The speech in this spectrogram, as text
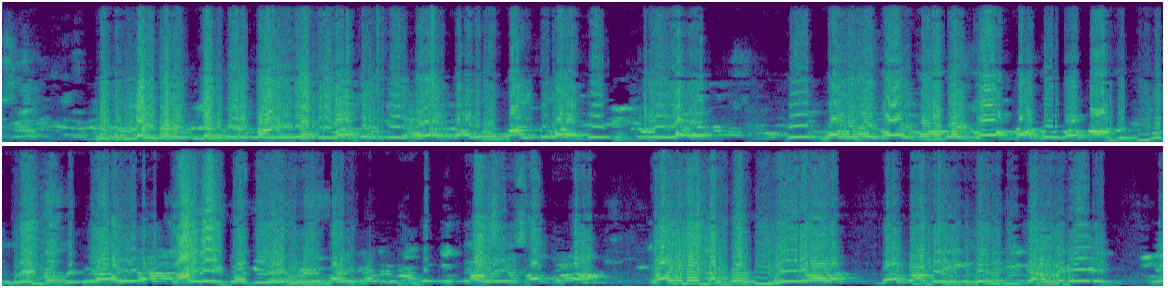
ਲੰਗਰ ਲੰਗਰ ਪਾਣੀ ਦਾ ਪ੍ਰਬੰਧ ਹਰ ਗੱਲ ਨੂੰ ਸੰਗਤ ਵਾਸਤੇ ਕੀਤਾ ਹੋਇਆ ਹੈ। ਤੇ ਸਭ ਨੇ ਗੁਰੂ ਦਾ ਜਵਾਬ ਕਰਦੇ ਬਾਬਾ ਮਰੀਜ਼ ਸਿੰਘ ਪਟਿਆਲੇ ਕਾਹਦੇ ਹੀ ਪਾ ਕੇ ਆ। ਥੋੜ੍ਹੀ। ਲੰਗਰ ਪਾਣੀ ਦਾ ਪ੍ਰਬੰਧ ਕੀਤਾ ਹੋਇਆ ਸਾਥੀਆਂ। ਸਭ ਨੇ ਲੰਗਰ ਦੀ ਸੇਵਾ ਬਾਬਾ ਮਰੀਕ ਸਿੰਘ ਜੀ ਕਰਨਗੇ। ਤੇ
